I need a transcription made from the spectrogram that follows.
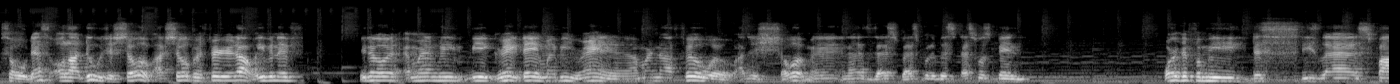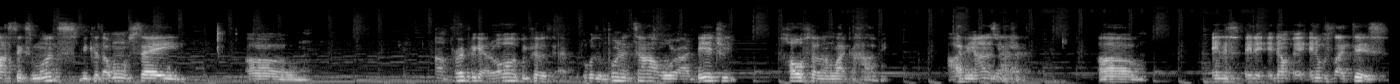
So that's all I do is just show up. I show up and figure it out. Even if, you know, it might be, be a great day, it might be raining, I might not feel well. I just show up, man. And that's that's that's what it is. That's what's been working for me this these last five, six months because I won't say um I'm perfect at all because it was a point in time where I did treat wholesaling like a hobby. I'll be honest with you. Um, and it's, it, it, don't, and it was like this.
